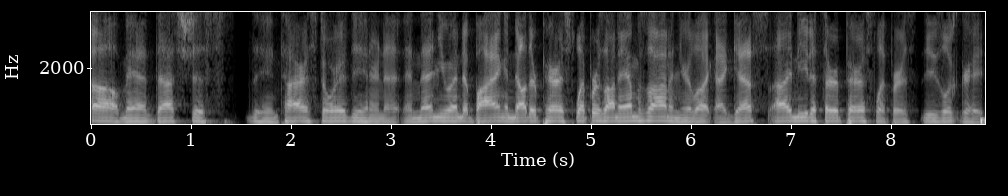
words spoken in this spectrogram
oh man that's just the entire story of the internet. And then you end up buying another pair of slippers on amazon and you're like i guess i need a third pair of slippers. These look great.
